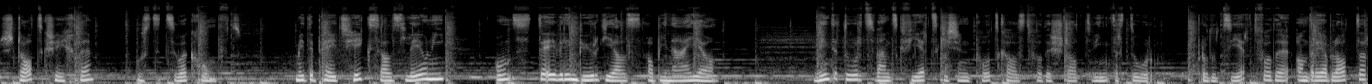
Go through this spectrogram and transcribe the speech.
Stadtgeschichten aus der Zukunft. Mit der Paige Hicks als Leonie und der Evelyn Bürgi als Abinaya. Winterthur 2040 ist ein Podcast von der Stadt Winterthur. Produziert von Andrea Blatter,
